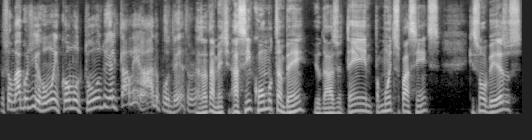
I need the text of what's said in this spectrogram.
eu sou magro de ruim, como tudo e ele tá alinhado por dentro, né? Exatamente. Assim como também, o Dásio, tem muitos pacientes que são obesos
